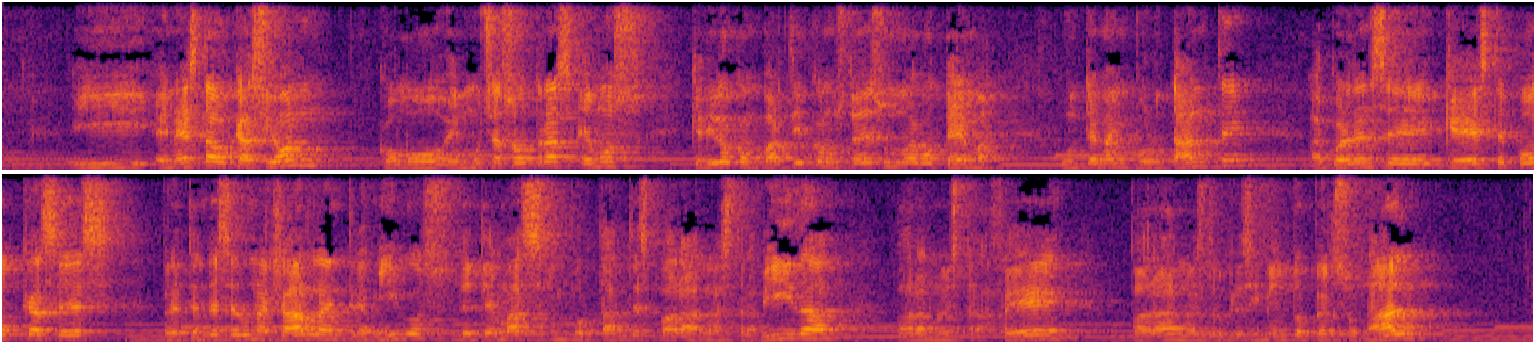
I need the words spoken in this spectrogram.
Y en esta ocasión como en muchas otras, hemos querido compartir con ustedes un nuevo tema, un tema importante. Acuérdense que este podcast es pretende ser una charla entre amigos de temas importantes para nuestra vida, para nuestra fe, para nuestro crecimiento personal.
